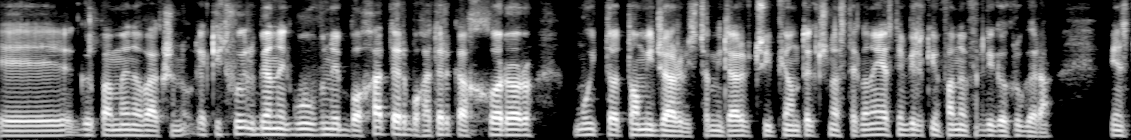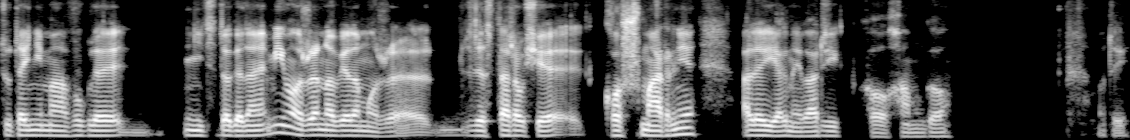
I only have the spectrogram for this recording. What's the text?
Y, grupa Men of Action. Jakiś twój ulubiony główny bohater, bohaterka horror? Mój to Tommy Jarvis. Tommy Jarvis, czyli piątek 13. No ja jestem wielkim fanem Freddy'ego Krugera, więc tutaj nie ma w ogóle nic do gadania, mimo że no wiadomo, że zestarzał się koszmarnie, ale jak najbardziej kocham go. O tej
